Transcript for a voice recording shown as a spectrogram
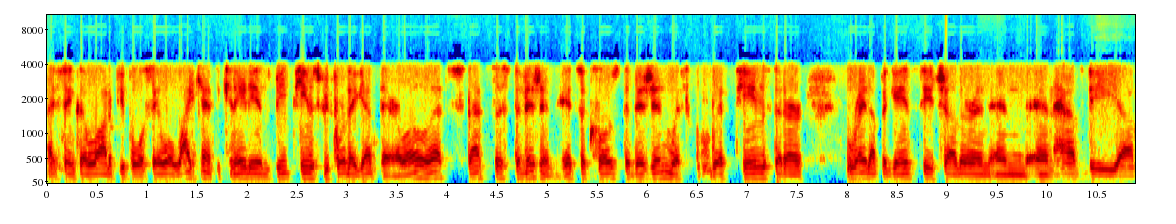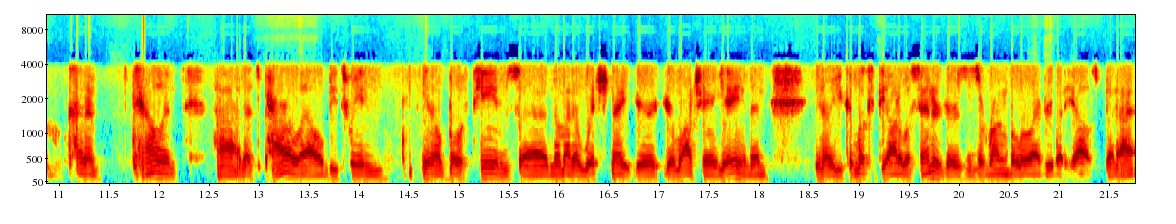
I think a lot of people will say, "Well, why can't the Canadiens beat teams before they get there?" Well, that's that's this division. It's a close division with with teams that are right up against each other and and and have the um, kind of talent uh, that's parallel between you know both teams, uh, no matter which night you're you're watching a game. And you know you can look at the Ottawa Senators as a rung below everybody else, but I,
